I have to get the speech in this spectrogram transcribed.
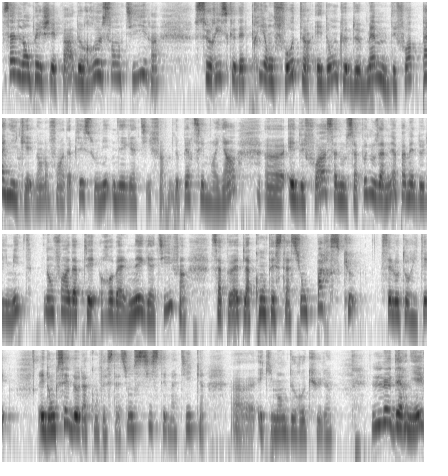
Ça ne l'empêchait pas de ressentir ce risque d'être pris en faute et donc de même des fois paniquer dans l'enfant adapté soumis négatif, hein, de perdre ses moyens euh, et des fois ça, peut nous amener à pas mettre de limites. L'enfant adapté rebelle négatif, ça peut être la contestation parce que c'est l'autorité et donc c'est de la contestation systématique euh, et qui manque de recul. Le dernier,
